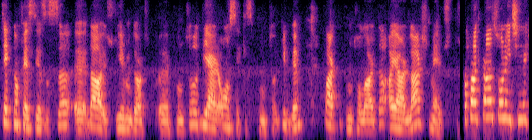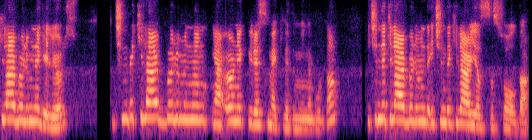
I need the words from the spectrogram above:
Teknofez yazısı e, daha üst 24 e, punto, diğer 18 punto gibi farklı puntolarda ayarlar mevcut. Kapaktan sonra içindekiler bölümüne geliyoruz. İçindekiler bölümünün yani örnek bir resim ekledim yine burada. İçindekiler bölümünde içindekiler yazısı solda.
